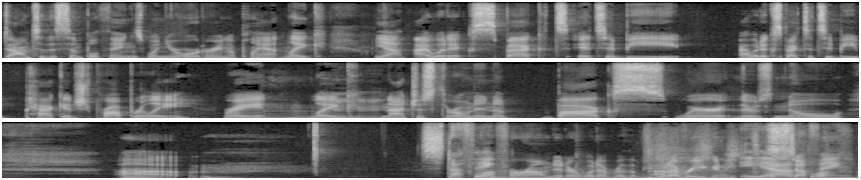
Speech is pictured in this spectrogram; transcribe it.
down to the simple things when you're ordering a plant. Like yeah. I would expect it to be I would expect it to be packaged properly, right? Mm-hmm. Like mm-hmm. not just thrown in a box where there's no um, Stuffing. fluff around it or whatever the, whatever you're going to Yeah. stuffing.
